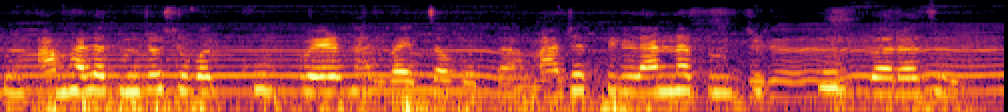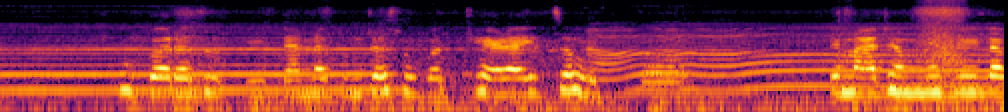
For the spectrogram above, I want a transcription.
तुम आम्हाला तुमच्यासोबत खूप वेळ घालवायचा होता. माझ्या पिल्लांना तुमची खूप गरज होती. खूप गरज होती. त्यांना तुमच्यासोबत खेळायचं होतं. ते माझ्या मुलीला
